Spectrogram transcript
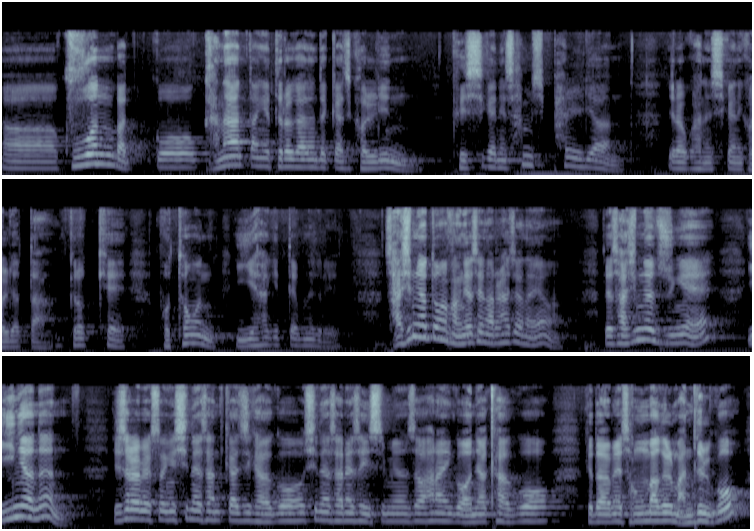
어, 구원받고 가나안 땅에 들어가는 데까지 걸린 그 시간이 38년이라고 하는 시간이 걸렸다. 그렇게 보통은 이해하기 때문에 그래요. 40년 동안 광야 생활을 하잖아요. 근데 40년 중에 2년은 이스라엘 백성이 시내산까지 가고 시내산에서 있으면서 하나님과 언약하고 그 다음에 성막을 만들고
